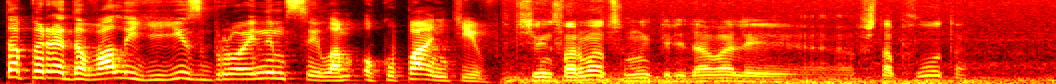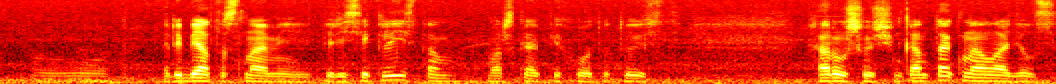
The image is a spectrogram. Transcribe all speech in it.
та передавали її збройним силам окупантів. Всю информацию мы передавали э, в штаб флота. Вот. Ребята с нами пересеклись там, морская пехота. То есть хороший очень контакт наладился.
